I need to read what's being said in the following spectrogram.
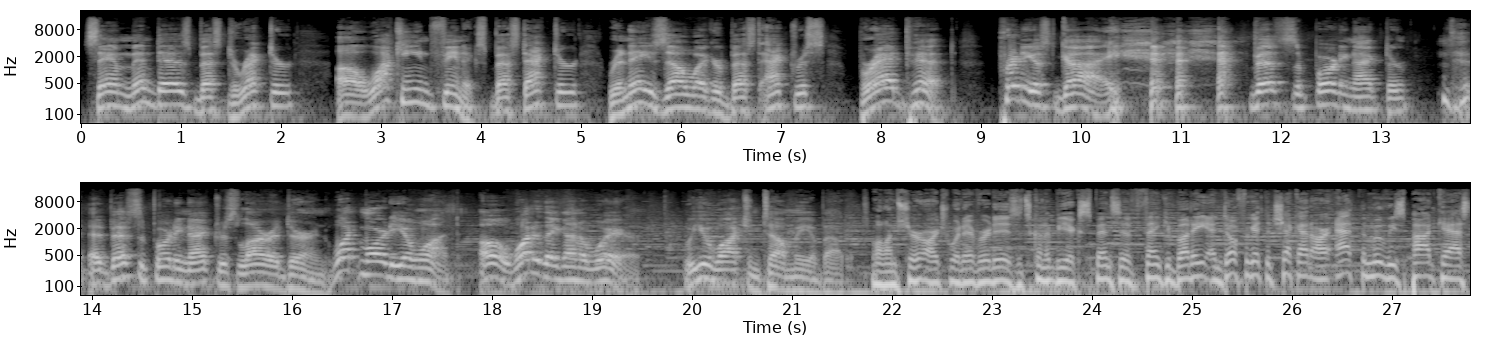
Sam Mendes, Best Director, uh, Joaquin Phoenix, Best Actor, Renee Zellweger, Best Actress, Brad Pitt, Prettiest Guy, Best Supporting Actor, and Best Supporting Actress Laura Dern. What more do you want? Oh, what are they going to wear? Will you watch and tell me about it? Well, I'm sure, Arch, whatever it is, it's going to be expensive. Thank you, buddy. And don't forget to check out our At the Movies podcast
